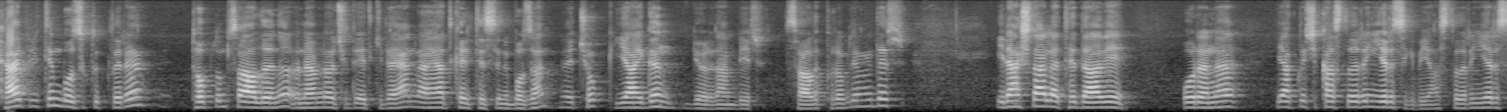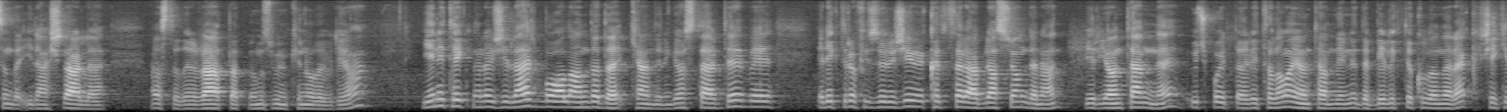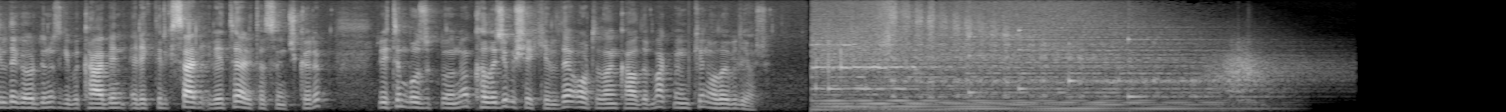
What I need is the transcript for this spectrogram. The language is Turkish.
Kalp ritim bozuklukları toplum sağlığını önemli ölçüde etkileyen ve hayat kalitesini bozan ve çok yaygın görülen bir sağlık problemidir. İlaçlarla tedavi oranı yaklaşık hastaların yarısı gibi. Hastaların yarısında ilaçlarla hastaları rahatlatmamız mümkün olabiliyor. Yeni teknolojiler bu alanda da kendini gösterdi ve elektrofizyoloji ve kateter ablasyon denen bir yöntemle 3 boyutlu haritalama yöntemlerini de birlikte kullanarak şekilde gördüğünüz gibi kalbin elektriksel ileti haritasını çıkarıp ritim bozukluğunu kalıcı bir şekilde ortadan kaldırmak mümkün olabiliyor.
